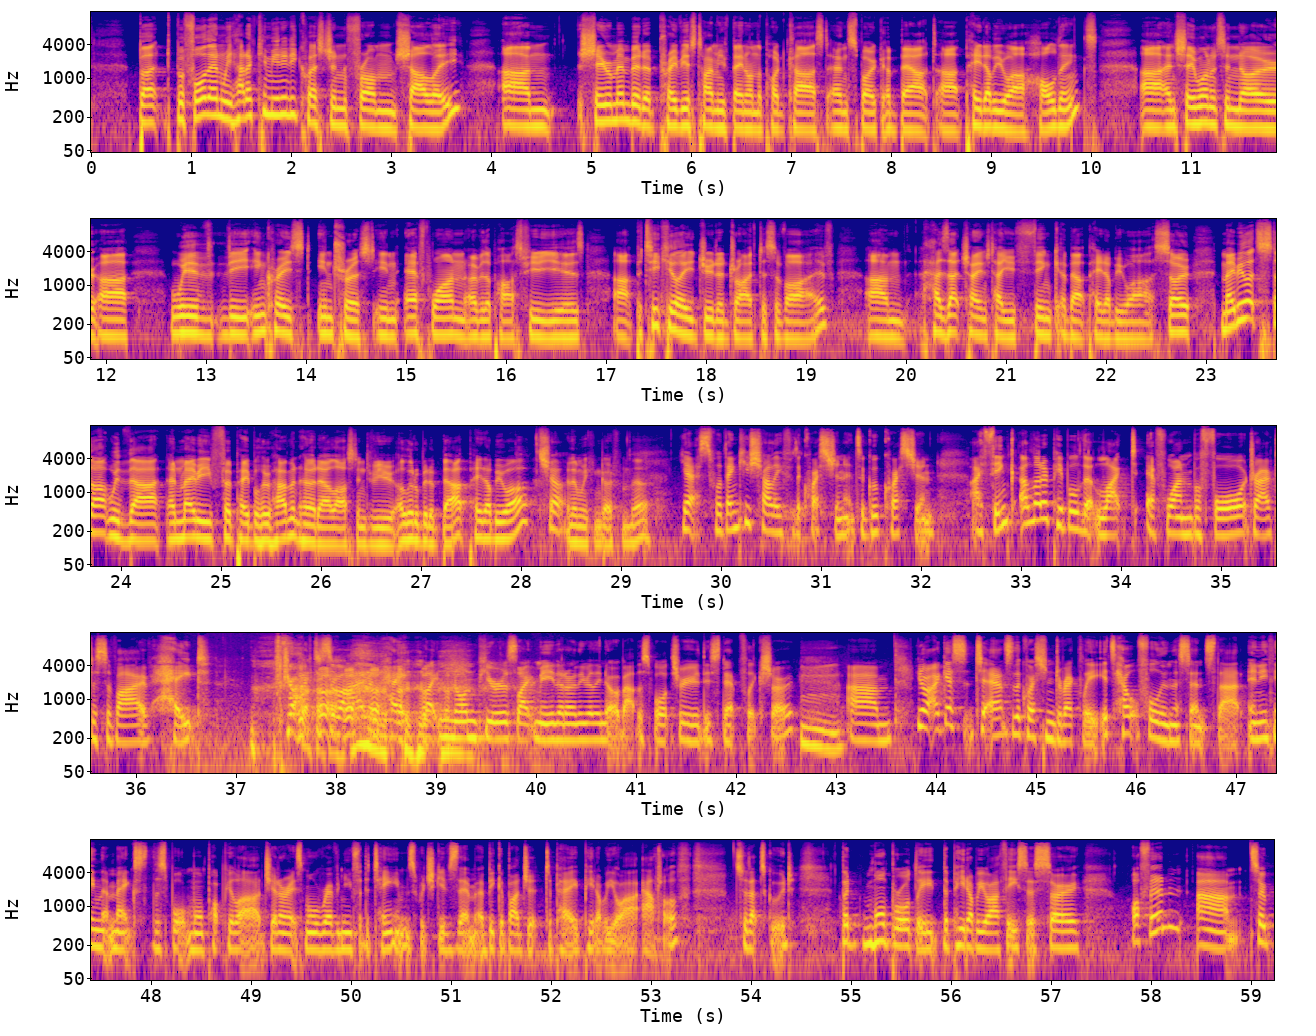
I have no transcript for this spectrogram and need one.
but before then, we had a community question from Charlie. Um, she remembered a previous time you've been on the podcast and spoke about uh, PWR Holdings. Uh, and she wanted to know uh, with the increased interest in F1 over the past few years, uh, particularly due to Drive to Survive, um, has that changed how you think about PWR? So maybe let's start with that, and maybe for people who haven't heard our last interview, a little bit about PWR. Sure. And then we can go from there. Yes, well, thank you, Charlie, for the question. It's a good question. I think a lot of people that liked F1 before Drive to Survive hate Drive to Survive and hate like non-purists like me that only really know about the sport through this Netflix show. Um, you know, I guess to answer the question directly, it's helpful in the sense that anything that makes the sport more popular generates more revenue for the teams, which gives them a bigger budget to pay PWR out of. So that's good. But more broadly, the PWR thesis. So often, um, so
